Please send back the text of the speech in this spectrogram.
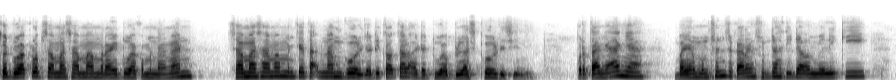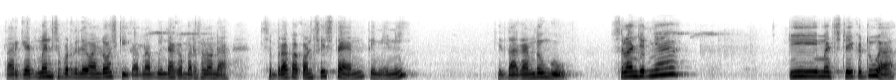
Kedua klub sama-sama meraih dua kemenangan sama-sama mencetak 6 gol. Jadi total ada 12 gol di sini pertanyaannya Bayern Munchen sekarang sudah tidak memiliki Target man seperti Lewandowski karena pindah ke Barcelona. Seberapa konsisten tim ini? Kita akan tunggu. Selanjutnya di matchday kedua,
